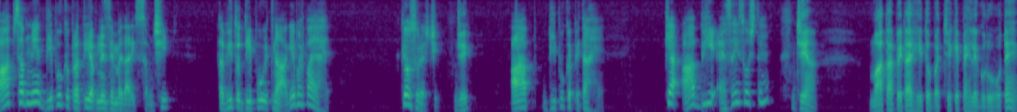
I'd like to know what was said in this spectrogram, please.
आप सबने दीपू के प्रति अपनी ज़िम्मेदारी समझी तभी तो दीपू इतना आगे बढ़ पाया है। क्यों सुरेश जी? जी। आप दीपू के पिता हैं। क्या आप भी ऐसा ही सोचते हैं? जी हाँ। माता पिता ही तो बच्चे के पहले गुरु होते हैं।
